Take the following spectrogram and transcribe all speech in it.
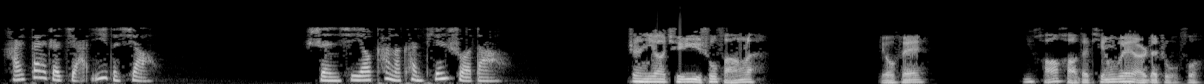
还带着假意的笑。沈西瑶看了看天，说道。朕要去御书房了，柳飞，你好好的听威儿的嘱咐。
